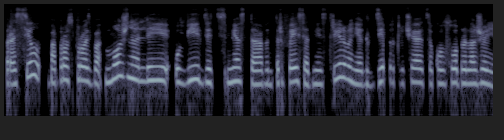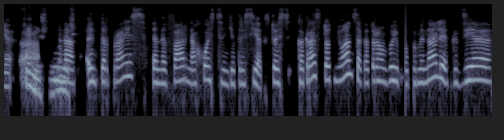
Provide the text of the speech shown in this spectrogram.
просил, вопрос, просьба, можно ли увидеть место в интерфейсе администрирования, где подключается CallFlow приложение? А, Конечно, Именно давайте. Enterprise NFR на хостинге 3CX. То есть как раз тот нюанс, о котором вы упоминали, где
